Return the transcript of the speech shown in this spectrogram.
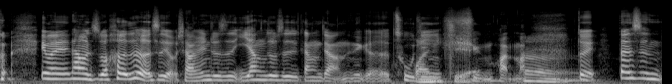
因为他们说喝热是有效，因为就是一样，就是刚刚讲的那个促进循环嘛。嗯，对，但是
